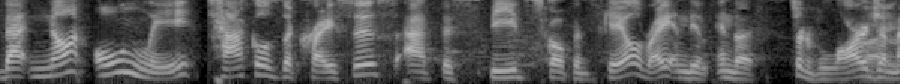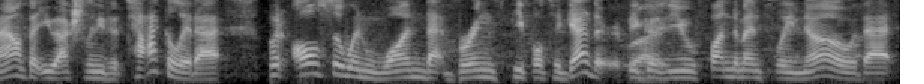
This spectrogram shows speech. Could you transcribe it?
that not only tackles the crisis at the speed, scope, and scale, right, in the in the sort of large Right. amount that you actually need to tackle it at, but also in one that brings people together because Right. you fundamentally know that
